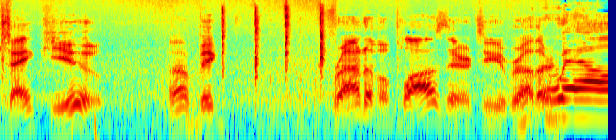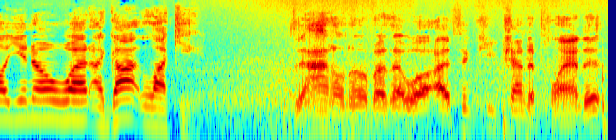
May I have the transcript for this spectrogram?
Thank you. Oh, big round of applause there to you, brother. Well, you know what? I got lucky. I don't know about that. Well, I think you kind of planned it.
